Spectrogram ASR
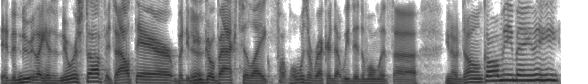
It- the new like his newer stuff it's out there but if Yeah. you go back to like fuck, what was a record that we did the one with uh you know don't call me baby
